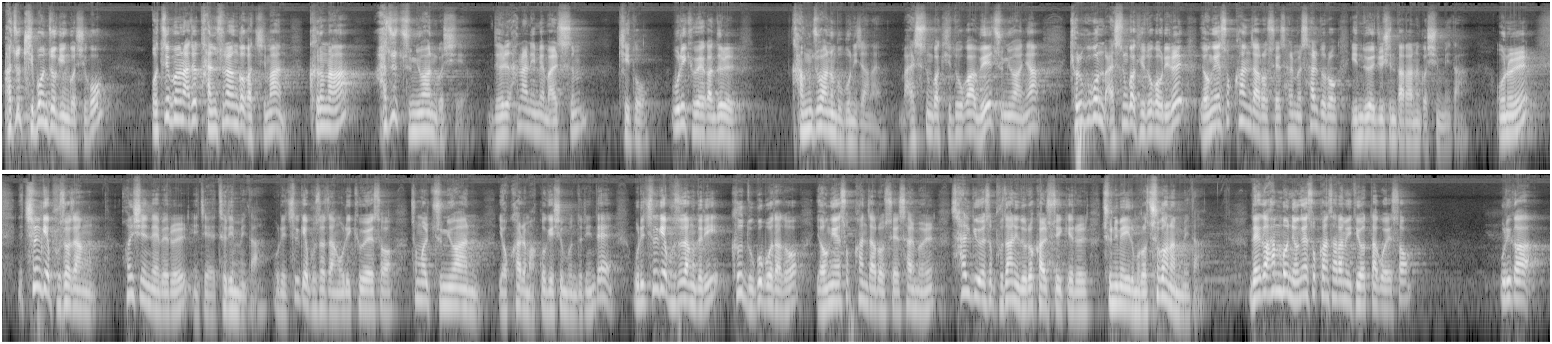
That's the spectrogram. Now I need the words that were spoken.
아주 기본적인 것이고 어찌 보면 아주 단순한 것 같지만 그러나 아주 중요한 것이에요. 늘 하나님의 말씀, 기도. 우리 교회가 늘 강조하는 부분이잖아요. 말씀과 기도가 왜 중요하냐? 결국은 말씀과 기도가 우리를 영에 속한 자로서의 삶을 살도록 인도해 주신다라는 것입니다. 오늘 7개 부서장 헌신 예배를 이제 드립니다. 우리 7개 부서장 우리 교회에서 정말 중요한 역할을 맡고 계신 분들인데 우리 7개 부서장들이 그 누구보다도 영에 속한 자로서의 삶을 살기 위해서 부단히 노력할 수 있기를 주님의 이름으로 축원합니다. 내가 한번 영에 속한 사람이 되었다고 해서 우리가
